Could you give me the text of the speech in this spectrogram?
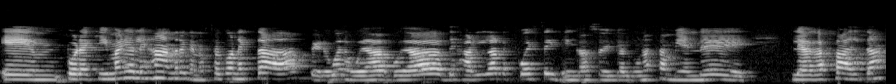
Eh, por aquí María Alejandra, que no está conectada, pero bueno, voy a, voy a dejarle la respuesta y en caso de que algunas también le, le haga falta.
